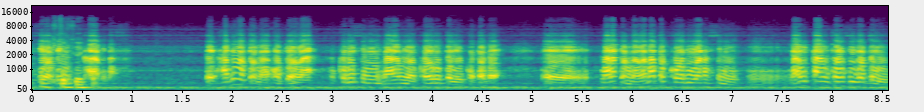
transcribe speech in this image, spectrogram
日曜日に変わります。えー初めてのお経は苦しみ悩みを超えるということで、えー奈良県の大和郡原市にえー内観研修所という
